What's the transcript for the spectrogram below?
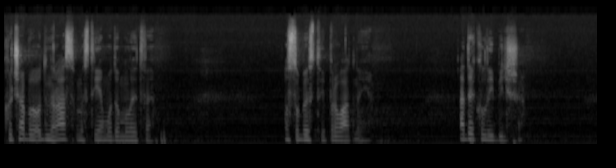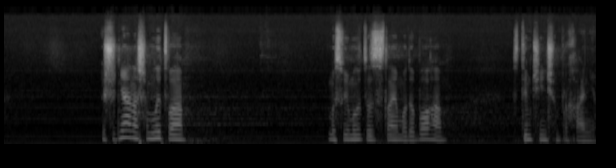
хоча б один раз ми стаємо до молитви, особистої, приватної, а деколи більше. І щодня наша молитва, ми свою молитву засилаємо до Бога з тим чи іншим проханням.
